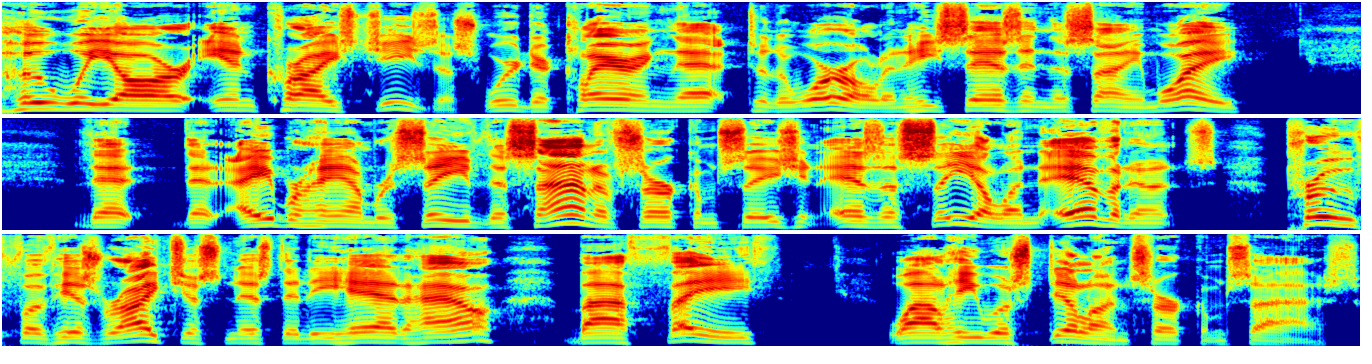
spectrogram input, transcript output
who we are in Christ Jesus. We're declaring that to the world. And he says in the same way that that Abraham received the sign of circumcision as a seal and evidence, proof of his righteousness that he had how? By faith while he was still uncircumcised.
